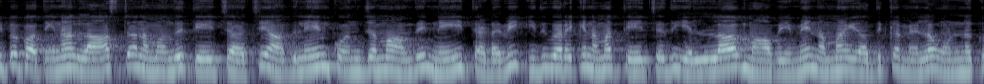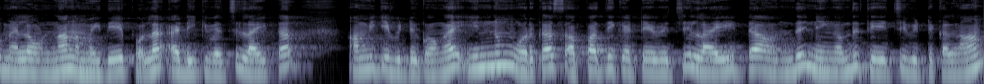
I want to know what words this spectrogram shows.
இப்போ பார்த்தீங்கன்னா லாஸ்ட்டாக நம்ம வந்து தேய்ச்சாச்சு. அதுலேயும் கொஞ்சமாக வந்து நெய் தடவி இது வரைக்கும் நம்ம தேய்ச்சது எல்லா மாவையுமே நம்ம அதுக்கு மேலே ஒன்றுக்கு மேலே ஒன்றா நம்ம இதே போல் அடுக்கி வச்சு லைட்டாக அமுக்கி விட்டுக்கோங்க. இன்னும் ஒருக்கா சப்பாத்தி கட்டையை வச்சு லைட்டாக வந்து நீங்கள் வந்து தேய்ச்சி விட்டுக்கலாம்.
